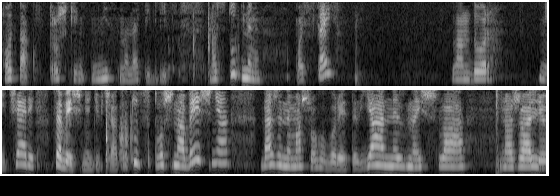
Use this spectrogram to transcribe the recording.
Отак, от, трошки ніс мене підвів. Наступним ось цей ландор Мічері. Це вишня, дівчата. Тут сплошна вишня, навіть нема що говорити. Я не знайшла. На жаль,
